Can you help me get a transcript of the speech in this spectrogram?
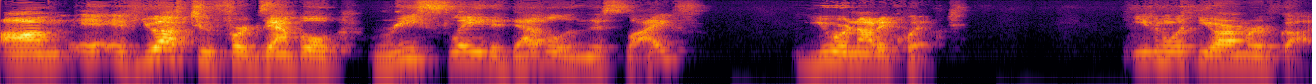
um, if you have to, for example, reslay the devil in this life, you are not equipped, even with the armor of God.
